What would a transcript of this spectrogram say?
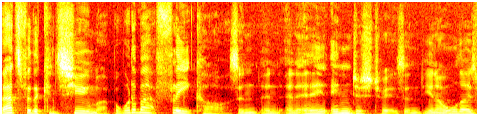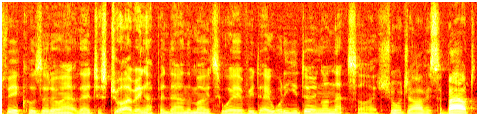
That's for the consumer, but what about fleet cars and, and, and, and industries and you know all those vehicles that are out there just driving up and down the motorway every day? What are you doing on that side? Sure, Jarvis. About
